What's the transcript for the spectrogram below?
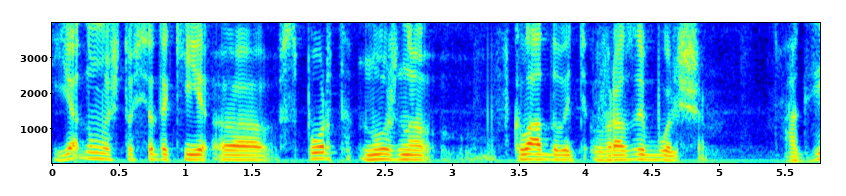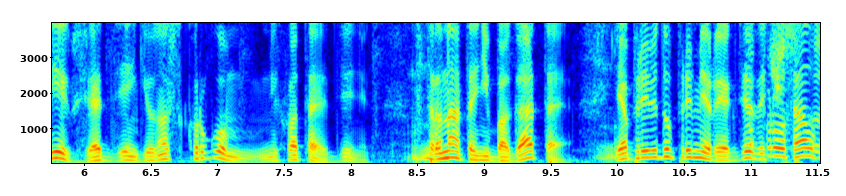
я думаю, что все-таки в спорт нужно вкладывать в разы больше. А где их взять деньги? У нас кругом не хватает денег. Страна-то не богатая. Ну, Я приведу пример. Я где-то читал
